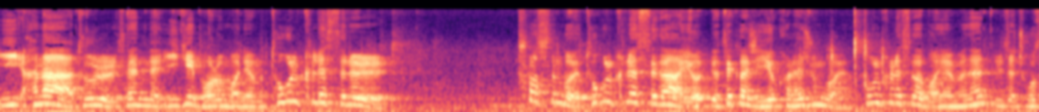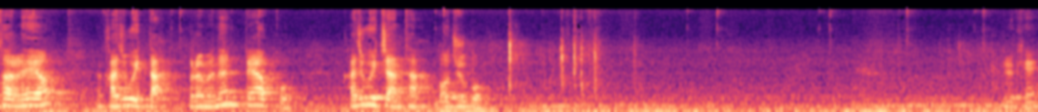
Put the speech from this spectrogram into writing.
이 하나 둘 셋 넷 이게 바로 뭐냐면 toggleClass를 풀어 쓴 거예요. toggleClass가 여, 여태까지 이 역할을 해준 거예요. toggleClass가 뭐냐면은 일단 조사를 해요. 가지고 있다. 그러면은 빼앗고 가지고 있지 않다. 넣어주고 이렇게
